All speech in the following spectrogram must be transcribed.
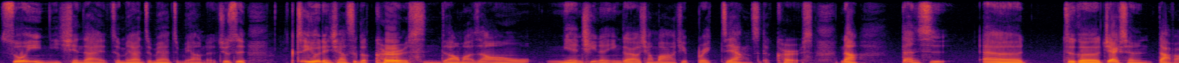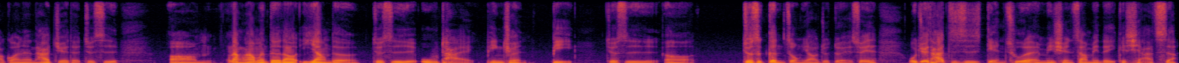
所以你现在怎么样怎么样怎么样的，就是这有点像是个 curse，你知道吗？然后年轻人应该要想办法去 break 这样子的 curse。那但是呃，这个 Jackson 大法官呢，他觉得就是嗯、让他们得到一样的就是舞台平权，比就是呃。就是更重要，就对，所以我觉得他只是点出了 emission 上面的一个瑕疵啊。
